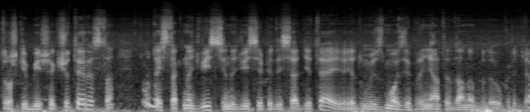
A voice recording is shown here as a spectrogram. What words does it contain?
трошки більше як 400, ну десь так на 200, на 250 дітей. Я думаю, змозі прийняти дане буде укриття.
